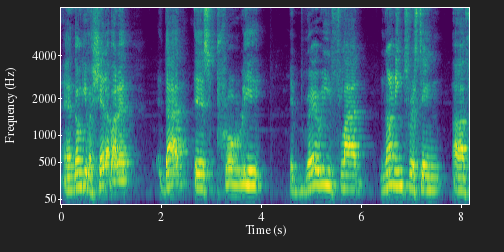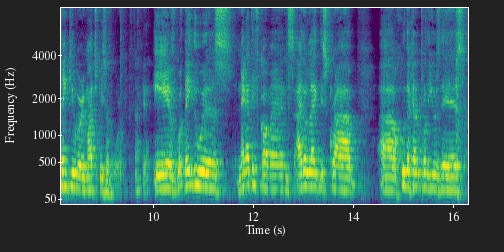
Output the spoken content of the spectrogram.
and don't give a shit about it that is probably a very flat non-interesting uh, thank you very much piece of work Okay. if what they do is negative comments, I don't like this crap, uh, who the hell produced this,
